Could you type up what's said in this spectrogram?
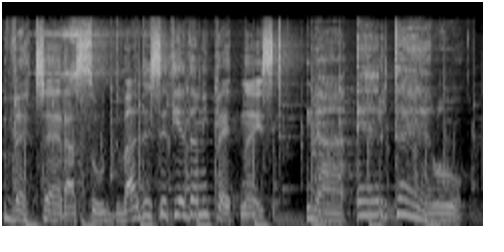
Večera su 21.15 na RTL-u.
